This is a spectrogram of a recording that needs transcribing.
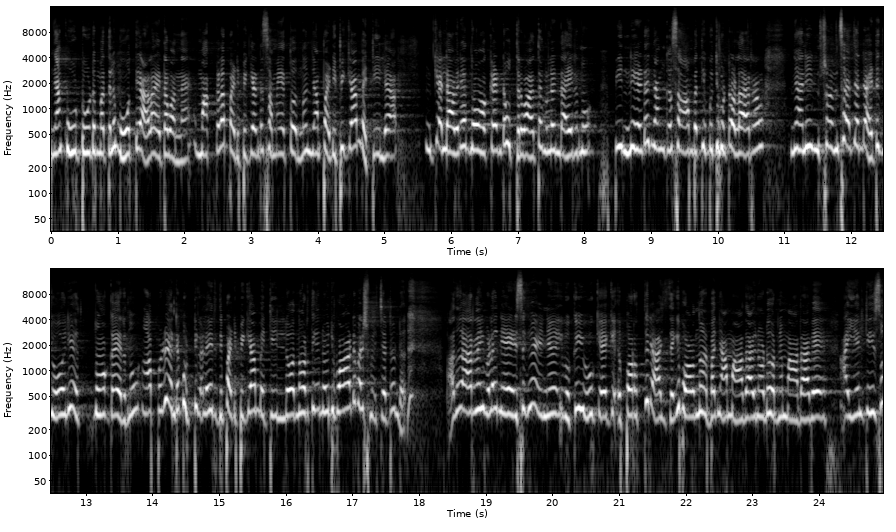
ഞാൻ കൂട്ടുകുടുംബത്തിൽ മൂത്ത ആളായിട്ട് വന്നേ. മക്കളെ പഠിപ്പിക്കേണ്ട സമയത്തൊന്നും ഞാൻ പഠിപ്പിക്കാൻ പറ്റിയില്ല. എനിക്ക് എല്ലാവരെയും നോക്കേണ്ട ഉത്തരവാദിത്തങ്ങളുണ്ടായിരുന്നു. പിന്നീട് ഞങ്ങൾക്ക് സാമ്പത്തിക ബുദ്ധിമുട്ടുള്ള കാരണം ഞാൻ ഇൻഷുറൻസ് ഏജന്റായിട്ട് ജോലി നോക്കായിരുന്നു. അപ്പോഴും എന്റെ കുട്ടികളെ ഇരുത്തി പഠിപ്പിക്കാൻ പറ്റിയില്ലോ എന്നോർത്ത് ഞാൻ ഒരുപാട് വിഷമിച്ചിട്ടുണ്ട്. അത് കാരണം ഇവളെ നേഴ്സിംഗ് കഴിഞ്ഞ് ഇവക്ക് യു കെക്ക് പുറത്ത് രാജ്യത്തേക്ക് പോകണമെന്ന് പറഞ്ഞപ്പോൾ ഞാൻ മാതാവിനോട് പറഞ്ഞു മാതാവേ ഐ എൽ ടി സോ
